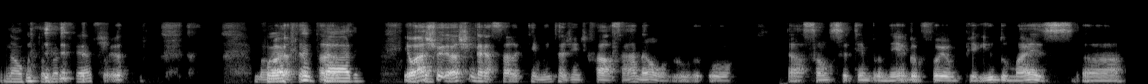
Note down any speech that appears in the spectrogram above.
na Oktoberfest. Foi atentado. Eu acho, eu acho engraçado que tem muita gente que fala assim: ah, não, o, o a ação de Setembro Negro foi o período mais, uh,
